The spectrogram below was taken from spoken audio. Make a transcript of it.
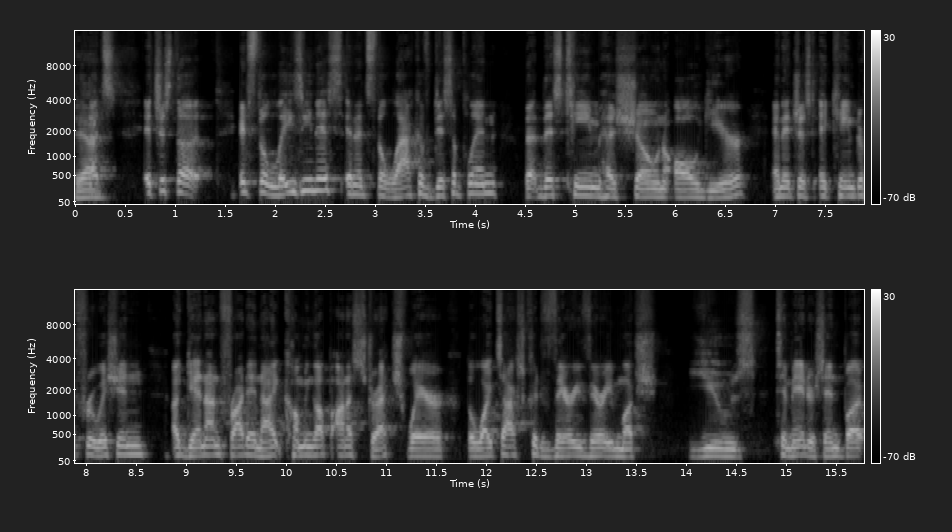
Yeah, that's it's just the it's the laziness and it's the lack of discipline that this team has shown all year and it just it came to fruition again on Friday night, coming up on a stretch where the White Sox could very, very much use Tim Anderson. But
